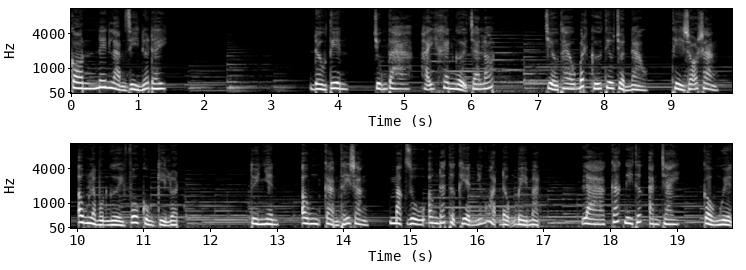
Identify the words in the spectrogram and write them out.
Con nên làm gì nữa đây? Đầu tiên, chúng ta hãy khen ngợi cha lót. Chiều theo bất cứ tiêu chuẩn nào thì rõ ràng ông là một người vô cùng kỷ luật. Tuy nhiên, ông cảm thấy rằng mặc dù ông đã thực hiện những hoạt động bề mặt là các nghi thức ăn chay, cầu nguyện,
